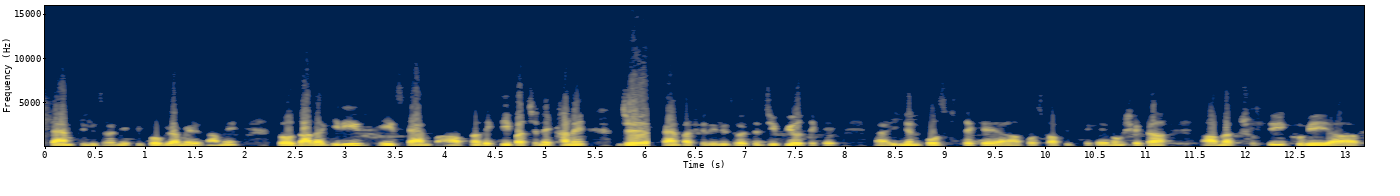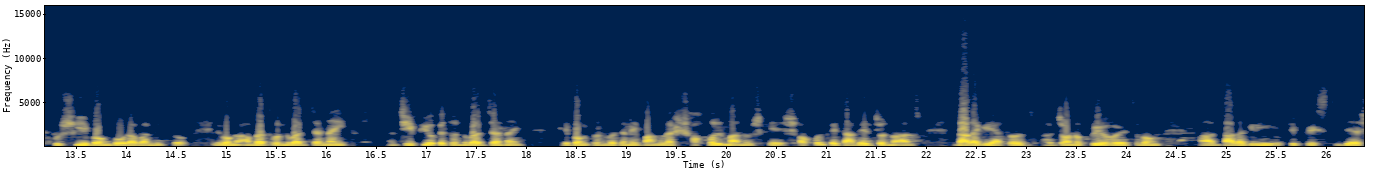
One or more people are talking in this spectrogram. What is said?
স্ট্যাম্প রিলিজ হয়নি একটি প্রোগ্রামের নামে। তো দাদাগিরির এই স্ট্যাম্প আপনারা দেখতেই পাচ্ছেন এখানে যে স্ট্যাম্প আজকে রিলিজ হয়েছে জিপিও থেকে ইন্ডিয়ান পোস্ট থেকে পোস্ট অফিস থেকে এবং সেটা আমরা সত্যি খুবই খুশি এবং গৌরবান্বিত। এবং আমরা ধন্যবাদ জানাই জিপিও কে ধন্যবাদ জানাই। এবং ধন্যবাদ জানাই বাংলার সকল মানুষকে, সকলকে যাদের জন্য আজ দাদাগিরি এত জনপ্রিয় হয়েছে এবং দাদাগিরি একটি প্রেস্টিজিয়াস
